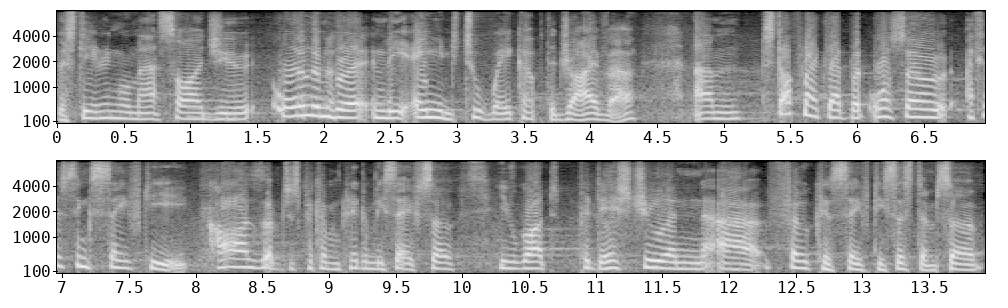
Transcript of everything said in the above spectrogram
The steering will massage you, all in the in the aid to wake up the driver. Um, stuff like that, but also I just think safety. Cars have just become incredibly safe. So you've got pedestrian uh, focus safety system. So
